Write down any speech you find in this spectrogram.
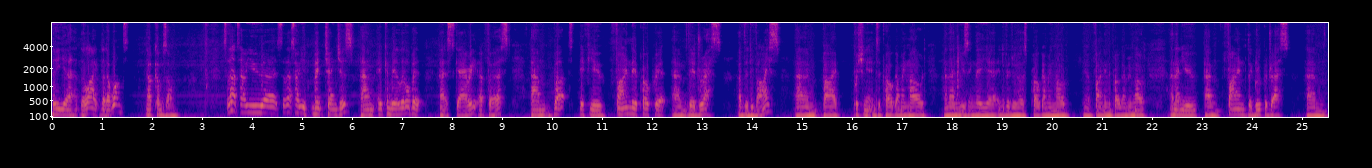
the uh, the light that I want now comes on. So that's how you uh, so that's how you make changes. Um, it can be a little bit uh, scary at first, um, but if you find the appropriate um, the address of the device um, by pushing it into programming mode and then using the uh, individualist programming mode, you know, finding the programming mode, and then you um, find the group address um,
